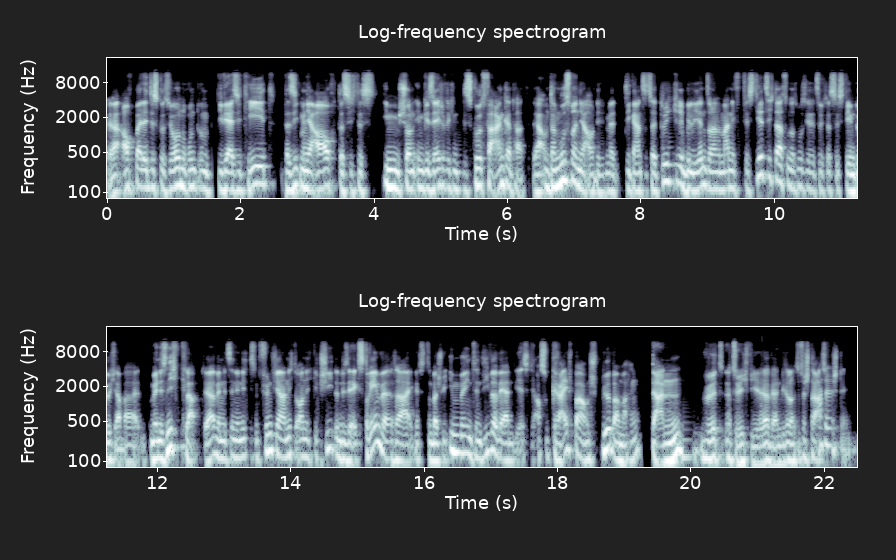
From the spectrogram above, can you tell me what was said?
Ja, auch bei der Diskussion rund um Diversität, da sieht man ja auch, dass sich das im, schon im gesellschaftlichen Diskurs verankert hat. Ja, und dann muss man ja auch nicht mehr die ganze Zeit durchrebellieren, sondern manifestiert sich das und das muss jetzt durch das System durcharbeiten. Und wenn es nicht klappt, ja, wenn jetzt in den nächsten fünf Jahren nicht ordentlich geschieht und diese Extremwetterereignisse zum Beispiel immer intensiver werden, die es ja auch so greifbar und spürbar machen, dann wird natürlich wieder, werden wieder Leute zur Straße stehen.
